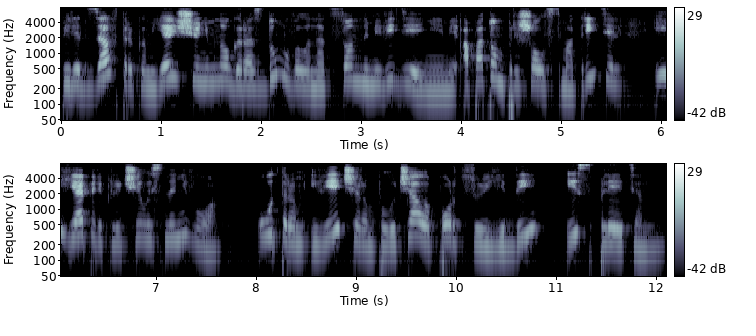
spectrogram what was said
Перед завтраком я еще немного раздумывала над сонными видениями, а потом пришел смотритель, и я переключилась на него. Утром и вечером получала порцию еды и сплетен.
